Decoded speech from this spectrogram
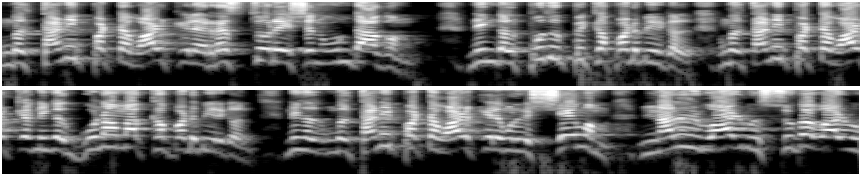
உங்கள் தனிப்பட்ட வாழ்க்கையில ரெஸ்டோரேஷன் உண்டாகும். நீங்கள் புதுப்பிக்கப்படுவீர்கள். உங்கள் தனிப்பட்ட வாழ்க்கையில் நீங்கள் குணமாக்கப்படுவீர்கள். நீங்கள் உங்கள் தனிப்பட்ட வாழ்க்கையில் உங்களுக்கு சேமம் நல்வாழ்வு சுக வாழ்வு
